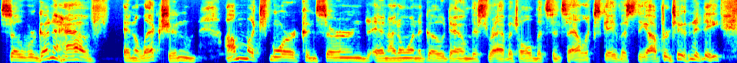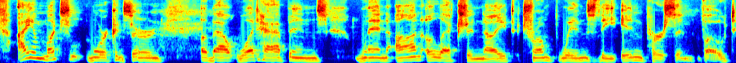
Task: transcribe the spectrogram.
So we're going to have an election. I'm much more concerned, and I don't want to go down this rabbit hole, but since Alex gave us the opportunity, I am much more concerned about what happens when on election night Trump wins the in person vote.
